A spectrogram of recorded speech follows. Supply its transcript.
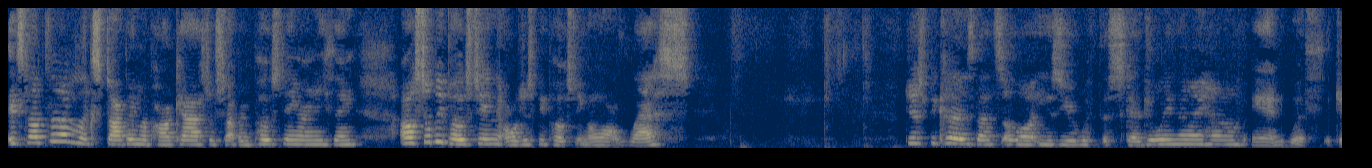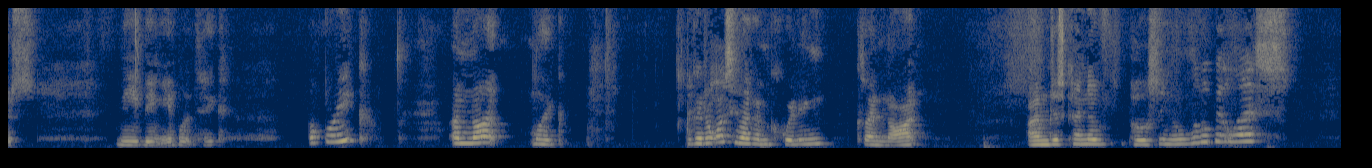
it's not that I'm like stopping the podcast or stopping posting or anything. I'll still be posting, I'll just be posting a lot less. Just because that's a lot easier with the scheduling that I have and with just me being able to take a break. I'm not like like I don't want to seem like I'm quitting because I'm not. I'm just kind of posting a little bit less.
